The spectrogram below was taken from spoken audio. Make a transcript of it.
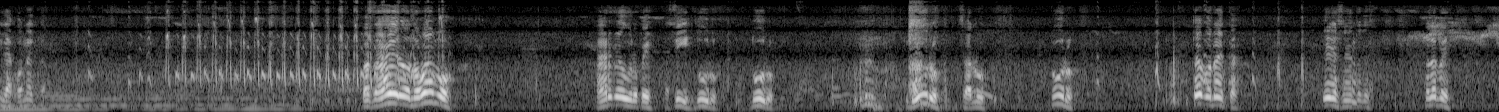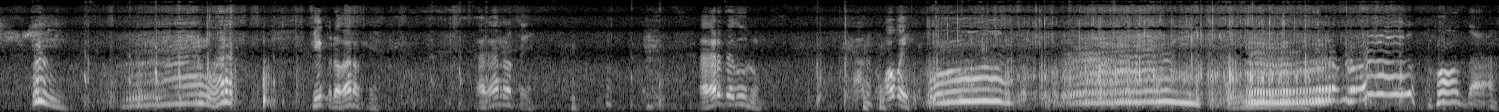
y la conecta. Pasajero, nos vamos. Agárrate duro, pe. Así, duro, duro. Duro, salud. Duro. Te conecta. Mire, señor Toque. Dale, pe. Sí, pero agárrate. Agárrate. Agárrate duro. Vamos, Father.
